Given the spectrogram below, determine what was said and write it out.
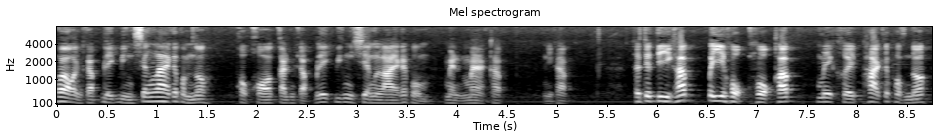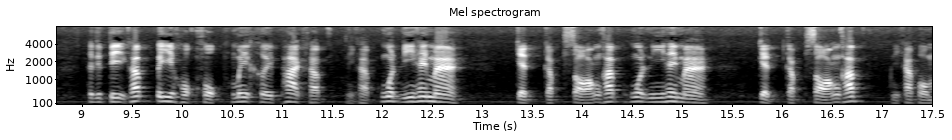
พอๆกันกับเลขวิ่งเชียงรายครับผมเนาะพอๆกันกับเลขวิ่งเชียงรายครับผมแม่นมากครับ นี่ครับสถิติครับปี 66 ครับ ไม่เคยพลาดครับผมเนาะสถิติครับปี 66 ไม่เคยพลาดครับนี่ครับงวดนี้ให้มา 7 กับ 2 ครับ งวดนี้ให้มา 7 กับ 2 ครับนี่ครับผม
